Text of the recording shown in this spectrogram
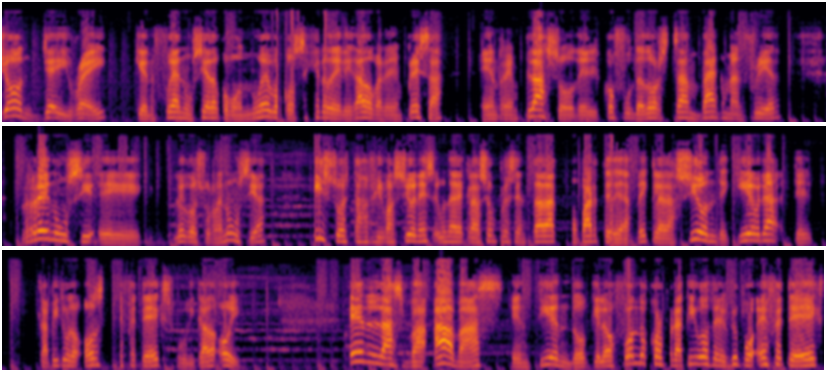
John J. Ray, quien fue anunciado como nuevo consejero delegado para la empresa en reemplazo del cofundador Sam Bankman-Fried, eh, luego de su renuncia, hizo estas afirmaciones en una declaración presentada como parte de la declaración de quiebra del capítulo 11 de FTX publicado hoy. En las Bahamas, entiendo que los fondos corporativos del grupo FTX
